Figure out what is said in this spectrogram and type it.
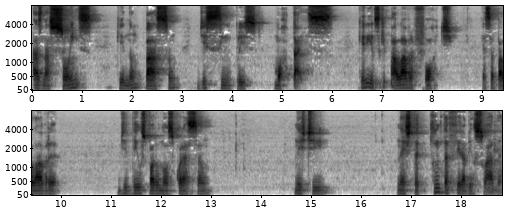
as nações que não passam de simples mortais. Queridos, que palavra forte essa palavra de Deus para o nosso coração neste nesta quinta-feira abençoada.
